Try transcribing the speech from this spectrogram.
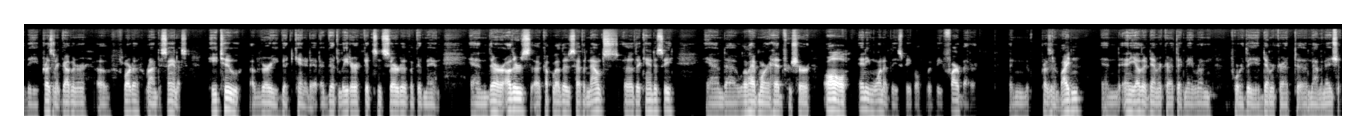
the president governor of Florida, Ron DeSantis. He too, a very good candidate, a good leader, good conservative, a good man. And there are others, a couple others have announced uh, their candidacy, and uh, we'll have more ahead for sure. All, any one of these people would be far better than President Biden and any other Democrat that may run for the Democrat uh, nomination.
